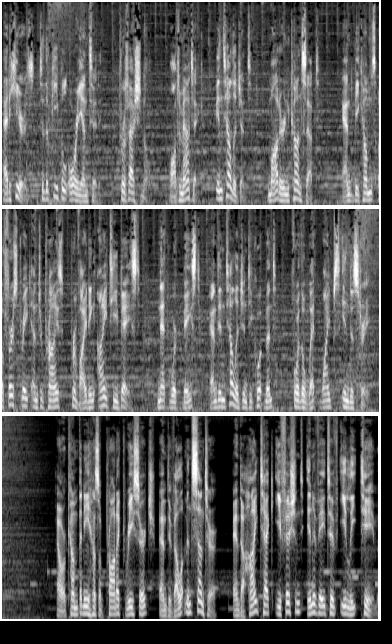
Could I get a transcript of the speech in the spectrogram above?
Adheres to the people-oriented, professional, automatic, intelligent, modern concept, and becomes a first-rate enterprise providing IT-based network-based, and intelligent equipment for the wet wipes industry. Our company has a product research and development center and a high-tech, efficient, innovative elite team.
